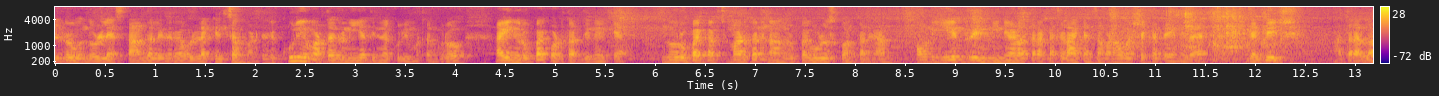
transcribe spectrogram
ಎಲ್ಲರೂ ಒಂದು ಒಳ್ಳೆ ಸ್ಥಾನದಲ್ಲಿದ್ದಾರೆ, ಒಳ್ಳೆ ಕೆಲಸ ಮಾಡ್ತಿದ್ದಾರೆ. ಕೂಲಿ ಮಾಡ್ತಾಯಿದ್ರು ನಿಯತ್ತಿಂದ ಕೂಲಿ ಮಾಡ್ತಾನೆ ಗುರು. ಐನೂರು ರೂಪಾಯಿ ಕೊಡ್ತಾರೆ ದಿನಕ್ಕೆ. ನೂರು ರೂಪಾಯಿ ಖರ್ಚು ಮಾಡ್ತಾನೆ ನಾನ್ನೂರು ರೂಪಾಯಿ ಉಳಿಸ್ಕೊತಾನೆ ಅವ್ನಿಗೆ ಏನು ರೀ ನೀನು ಹೇಳೋ ಥರ ಕಚಡ ಕೆಲಸ ಮಾಡೋ ಅವಶ್ಯಕತೆ ಏನಿದೆ? ಜಗದೀಶ್, ಆ ಥರ ಎಲ್ಲ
